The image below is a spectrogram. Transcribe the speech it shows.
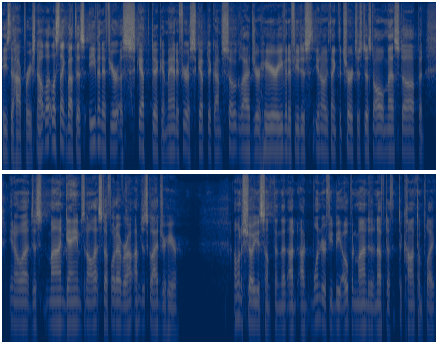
He's the high priest. Now, let, us think about this. Even if you're a skeptic, and man, if you're a skeptic, I'm so glad you're here. Even if you just, you know, think the church is just all messed up and, you know, uh, just mind games and all that stuff, whatever, I'm just glad you're here. I want to show you something that I'd, I'd wonder if you'd be open minded enough to, to contemplate.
